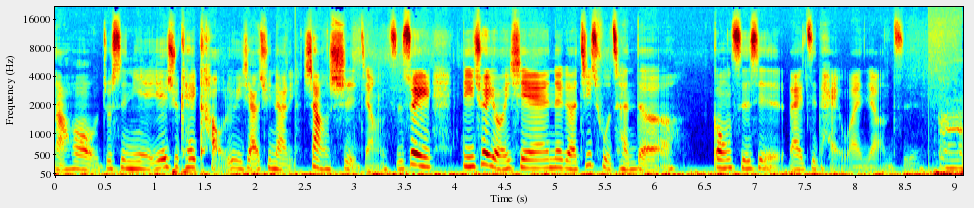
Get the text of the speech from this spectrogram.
然后就是你也也许可以考虑一下去那里上市这样子。所以的确有一些那个基础层的。公司是来自台湾这样子，嗯，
